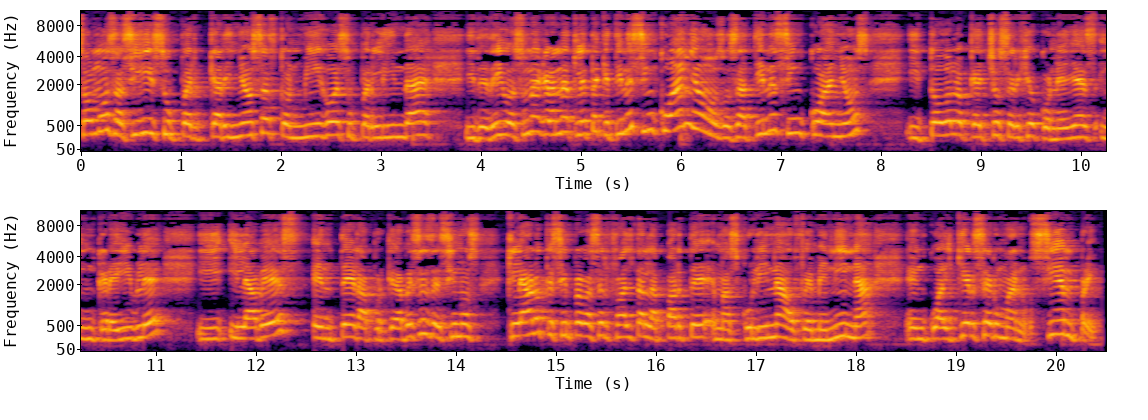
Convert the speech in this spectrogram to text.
somos así súper cariñosas conmigo, es súper linda. Y te digo, es una gran atleta que tiene cinco años, o sea, tiene cinco años y todo lo que ha hecho Sergio con ella es increíble y, y la ves entera, porque a veces decimos, claro que siempre va a hacer falta la parte masculina o femenina en cualquier ser humano, siempre,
